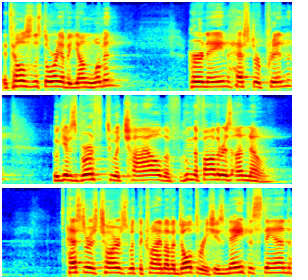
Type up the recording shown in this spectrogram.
It tells the story of a young woman, her name, Hester Prynne, who gives birth to a child of whom the father is unknown. Hester is charged with the crime of adultery. She's made to stand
